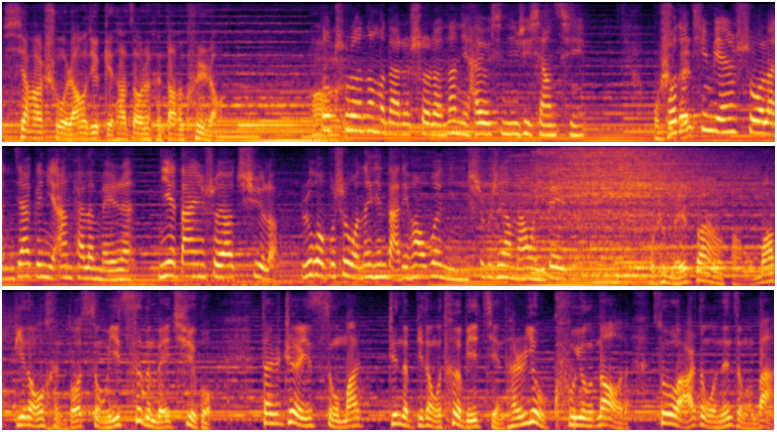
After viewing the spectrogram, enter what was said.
瞎说，然后就给她造成很大的困扰。都出了那么大的事了，那你还有心情去相亲？我都听别人说了，你家给你安排了媒人，你也答应说要去了。如果不是我那天打电话问你，你是不是要瞒我一辈子？我是没办法，我妈逼到我很多次，我一次都没去过。但是这一次，我妈真的逼得我特别紧，她是又哭又闹的。作为我儿子，我能怎么办？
